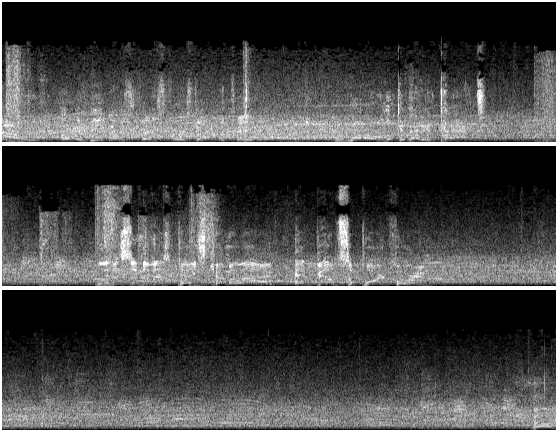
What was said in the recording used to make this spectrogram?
No! Oh, he goes face first off the table. Whoa, look at that impact. Listen to this place come alive and build support for him. Cole,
